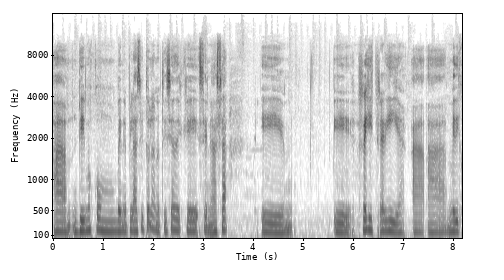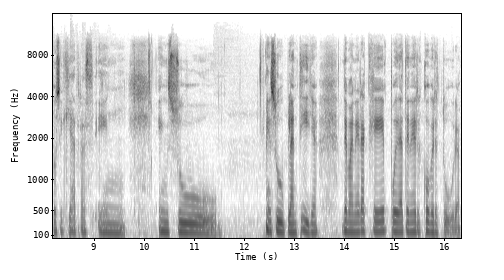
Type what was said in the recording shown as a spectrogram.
ah, vimos con beneplácito la noticia de que Senasa eh, eh, registraría a, a, médicos psiquiatras en, en su en su plantilla, de manera que pueda tener cobertura.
